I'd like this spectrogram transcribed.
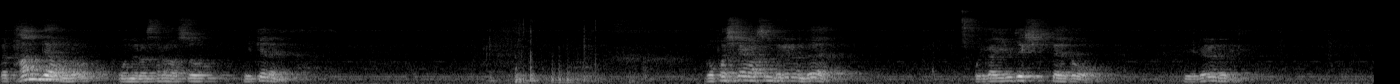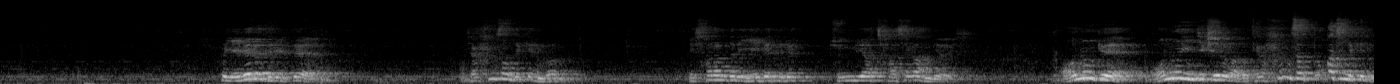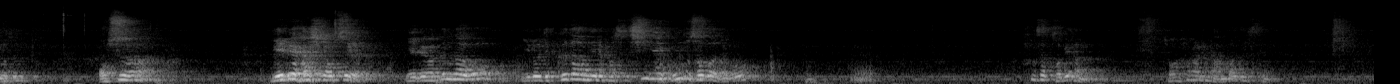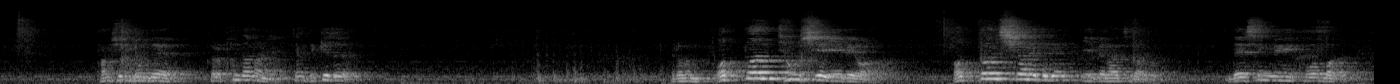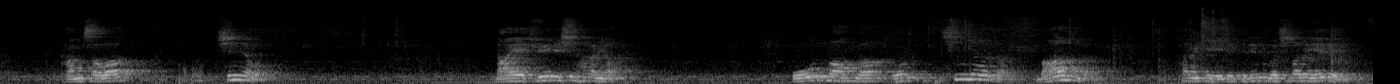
그 담대함으로 오늘을 살아갈 수 있게 됩니다. 높아심에 말씀드리는데 우리가 임직식 때도 예배를 드립니다. 그 예배를 드릴 때 제가 항상 느끼는 건 이 사람들이 예배 드릴 준비와 자세가 안 되어 있어요. 어느 교회, 어느 임직실을 가도 제가 항상 똑같이 느끼는 것은 없으나 예배 관심이 없어요. 예배가 끝나고 이루어진 그 다음 일에 벌써 심장이 곤두서가지고 항상 겁이 납니다. 저 하나님 안 받을 텐데. 당신은 뭔데 그걸 판단하냐. 그냥 느껴져요. 여러분, 어떤 형식의 예배와 어떤 시간에 드린 예배를 할지라도 내 생명이 구원받은 감사와 신령으로 나의 주인이신 하나님 앞에 온 마음과 온 신령을 다 마음과 하나님께 예배 드리는 것이 바로 예배입니다.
